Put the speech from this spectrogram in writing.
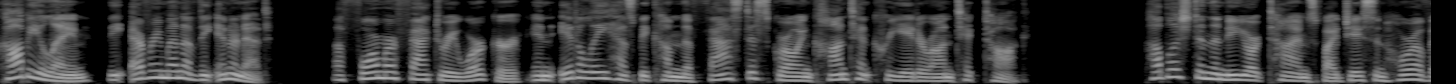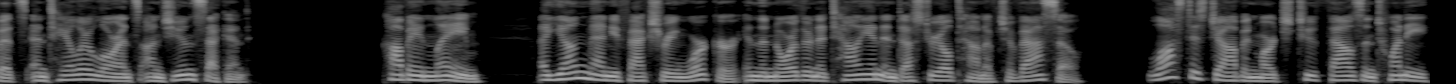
Khaby Lame, the everyman of the internet, a former factory worker in Italy has become the fastest growing content creator on TikTok. Published in the New York Times by Jason Horowitz and Taylor Lorenz on June 2. Khaby Lame, a young manufacturing worker in the northern Italian industrial town of Chivasso, lost his job in March 2020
